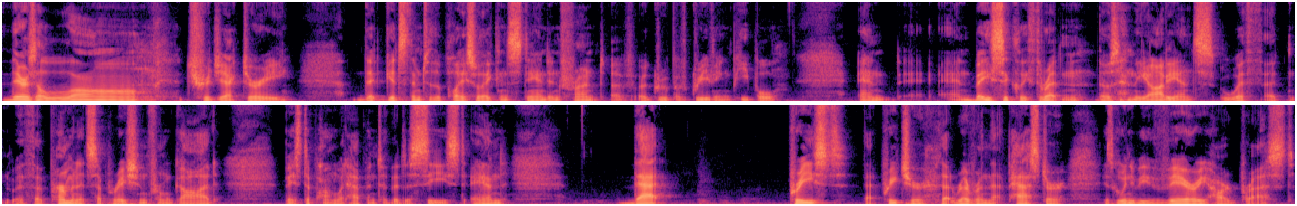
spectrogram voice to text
there's a long trajectory that gets them to the place where they can stand in front of a group of grieving people. And and basically threaten those in the audience with a, with a permanent separation from God based upon what happened to the deceased. And that priest, that preacher, that reverend, that pastor is going to be very hard pressed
